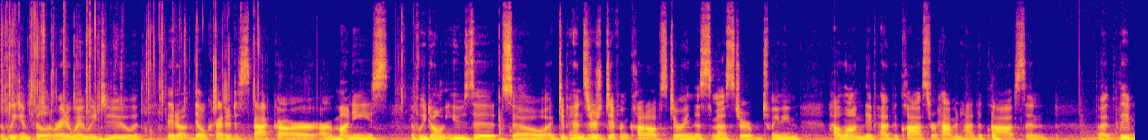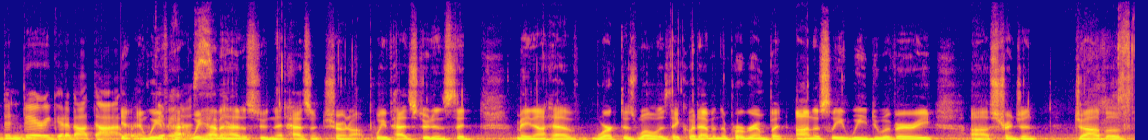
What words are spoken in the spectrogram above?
if we can fill it right away, we do. If They don't, they'll credit us back our, our monies if we don't use it. So it depends, there's different cutoffs during the semester between how long they've had the class or haven't had the class, and, but they've been very good about that. Yeah, and we've had, we haven't yeah. had a student that hasn't shown up. We've had students that may not have worked as well as they could have in the program, but honestly, we do a very uh, stringent job of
